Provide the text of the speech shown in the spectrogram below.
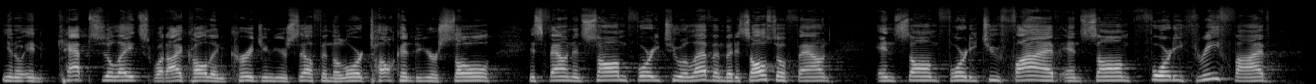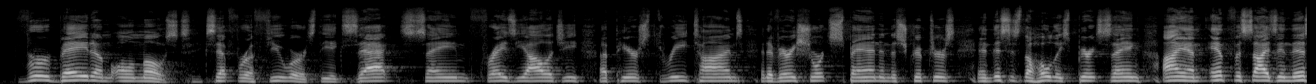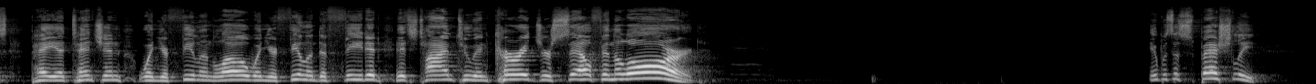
you know encapsulates what I call encouraging yourself in the Lord, talking to your soul, is found in Psalm 42:11, but it's also found in Psalm 42:5 and Psalm 43:5 verbatim almost, except for a few words. The exact same phraseology appears three times in a very short span in the scriptures. And this is the Holy Spirit saying, I am emphasizing this. Pay attention when you're feeling low, when you're feeling defeated. It's time to encourage yourself in the Lord. It was especially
